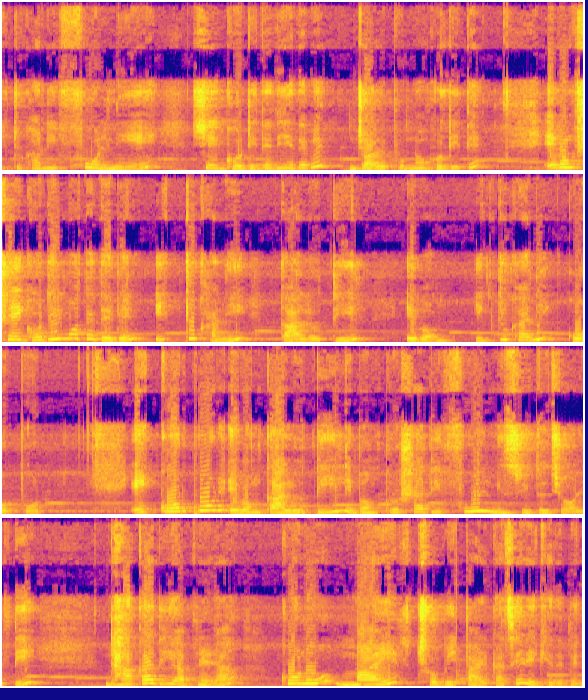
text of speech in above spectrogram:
একটুখানি ফুল নিয়ে সেই ঘটিতে দিয়ে দেবেন, জলপূর্ণ ঘটিতে, এবং সেই ঘটির মধ্যে দেবেন একটুখানি কালো তিল এবং একটুখানি কর্পূর। এই কর্পূর এবং কালো তিল এবং প্রসাদী ফুল মিশ্রিত জলটি ঢাকা দিয়ে আপনারা কোনো মায়ের ছবি পায়ের কাছে রেখে দেবেন।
